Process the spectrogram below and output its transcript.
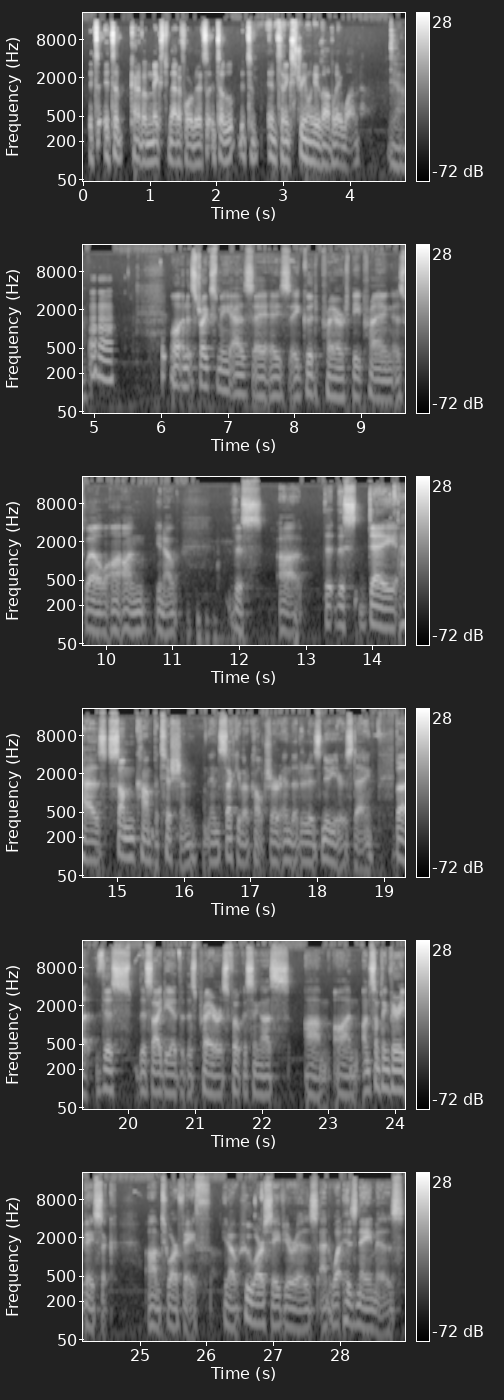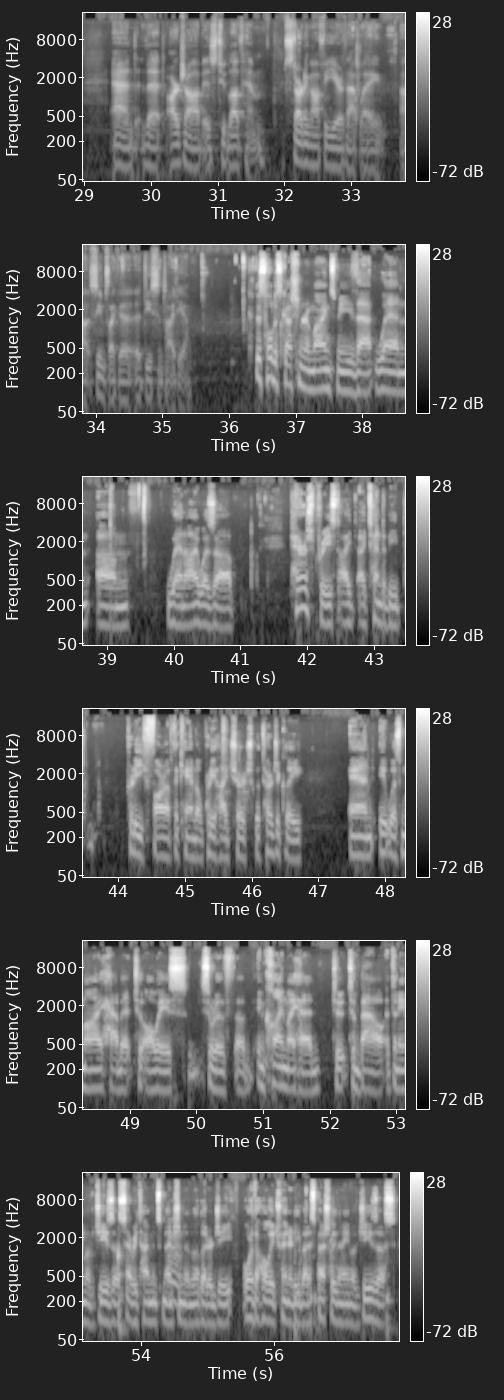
It's it's a kind of a mixed metaphor, but it's it's a it's a it's an extremely lovely one. Yeah. Well, and it strikes me as a, as a good prayer to be praying as well on, on you know, this uh, th- this day has some competition in secular culture in that it is New Year's Day, but this this idea that this prayer is focusing us um, on on something very basic um, to our faith, you know, who our Savior is and what His name is, and that our job is to love Him. Starting off a year that way uh, seems like a, a decent idea. This whole discussion reminds me that when um, when I was a parish priest, I, I tend to be pretty far up the candle, pretty high church liturgically, and it was my habit to always sort of uh, incline my head to, to bow at the name of Jesus every time it's mentioned in the liturgy or the Holy Trinity, but especially the name of Jesus.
